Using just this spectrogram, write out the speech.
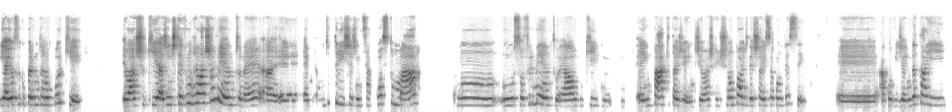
E aí eu fico perguntando por quê eu acho que a gente teve um relaxamento, né? É, é, é, muito triste a gente se acostumar com o sofrimento, é algo que é, impacta a gente. Eu acho que a gente não pode deixar isso acontecer. É, a Covid ainda está aí,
